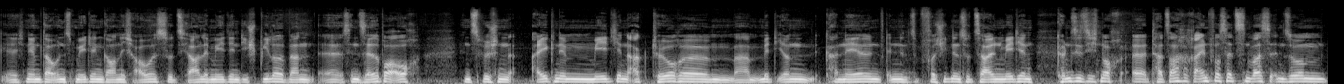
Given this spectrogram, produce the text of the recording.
Ich nehme da uns Medien gar nicht aus, soziale Medien, die Spieler werden, äh, sind selber auch inzwischen eigene Medienakteure äh, mit ihren Kanälen in den verschiedenen sozialen Medien. Können Sie sich noch äh, Tatsache reinversetzen, was in so einem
